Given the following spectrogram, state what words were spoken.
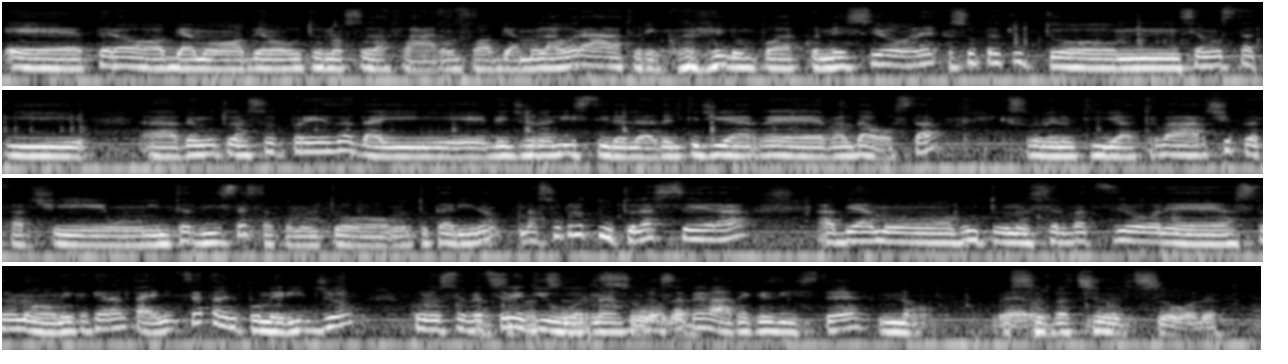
eh, però abbiamo, abbiamo avuto il nostro da fare. Un po' abbiamo lavorato, rincorrendo un po' la connessione. Soprattutto mh, siamo stati, eh, abbiamo avuto una sorpresa dai, dei giornalisti del, del TGR Val d'Aosta che sono venuti a trovarci per farci un'intervista, è stato molto, molto carino, ma soprattutto la sera abbiamo avuto un'osservazione astronomica che in realtà è iniziata nel pomeriggio con l'osservazione diurna. Lo sapevate che esiste? No. Osservazione del sole.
